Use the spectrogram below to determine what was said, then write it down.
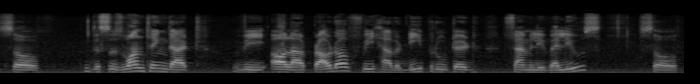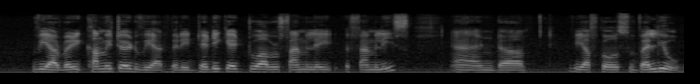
So, this is one thing that we all are proud of. We have a deep rooted family values. So, we are very committed, we are very dedicated to our family families, and uh, we, of course, value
